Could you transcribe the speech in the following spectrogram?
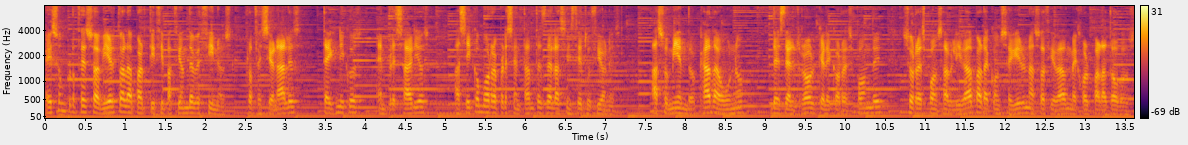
Es un proceso abierto a la participación de vecinos, profesionales, técnicos, empresarios, así como representantes de las instituciones, asumiendo cada uno, desde el rol que le corresponde, su responsabilidad para conseguir una sociedad mejor para todos.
